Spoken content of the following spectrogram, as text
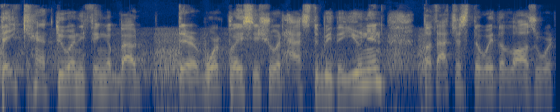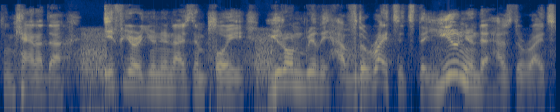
they can't do anything about their workplace issue. It has to be the union, but that's just the way the laws work in Canada. If you're a unionized employee, you don't really have the rights. It's the union that has the rights,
